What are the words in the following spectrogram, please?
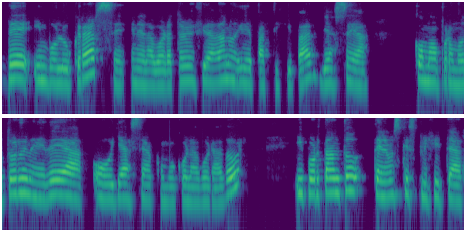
de involucrarse en el laboratorio ciudadano y de participar, ya sea como promotor de una idea o ya sea como colaborador. Y por tanto, tenemos que explicitar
